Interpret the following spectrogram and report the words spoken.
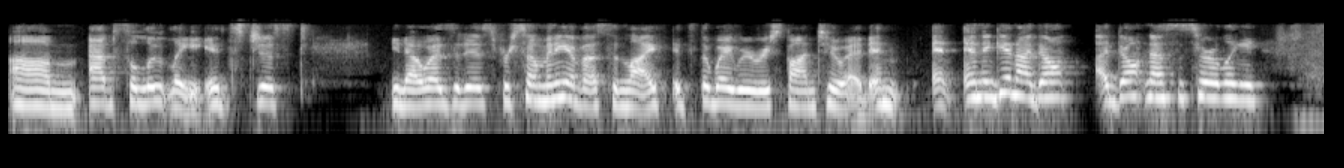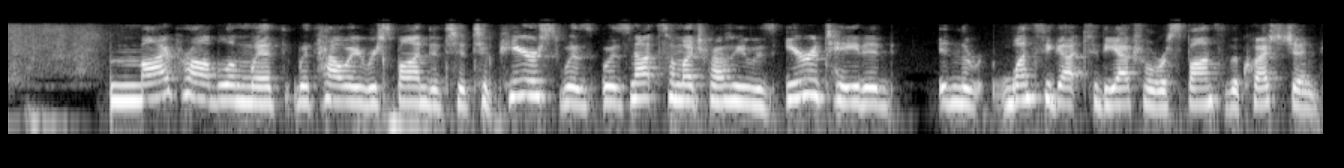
Um, absolutely. It's just you know as it is for so many of us in life it's the way we respond to it and and, and again i don't i don't necessarily my problem with with how he responded to to Pearce was was not so much how he was irritated in the once he got to the actual response of the question.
